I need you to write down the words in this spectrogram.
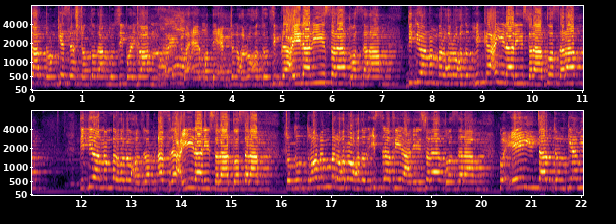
চারজনকে শ্রেষ্ঠত্ব দান করছি কয়জন? এর মধ্যে একজন হলো হযরত জিব্রাইল ওয়াস সালাম দ্বিতীয় নম্বর হলো হজরত মিকাইল ওয়াস সালাম তৃতীয় নম্বর হলো হযরত আজরাইল ওয়াস সালাম চতুর্থ নম্বর হলো হজরত ইসরাফিল আলী সালাম। এই চারজনকে আমি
